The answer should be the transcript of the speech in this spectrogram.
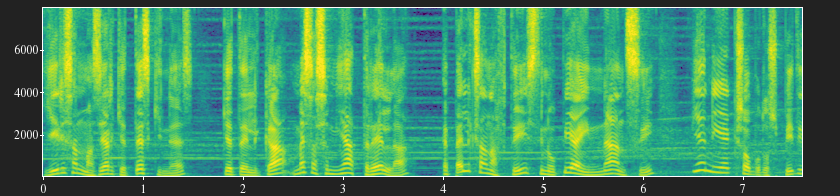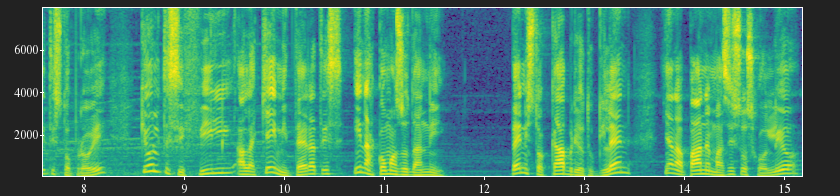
Γύρισαν μαζί αρκετές σκηνές και τελικά μέσα σε μια τρέλα επέλεξαν αυτή στην οποία η Νάνση βγαίνει έξω από το σπίτι της το πρωί και όλοι της οι φίλοι αλλά και η μητέρα της είναι ακόμα ζωντανή. Μπαίνει στο κάμπριο του Γκλέν για να πάνε μαζί στο σχολείο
